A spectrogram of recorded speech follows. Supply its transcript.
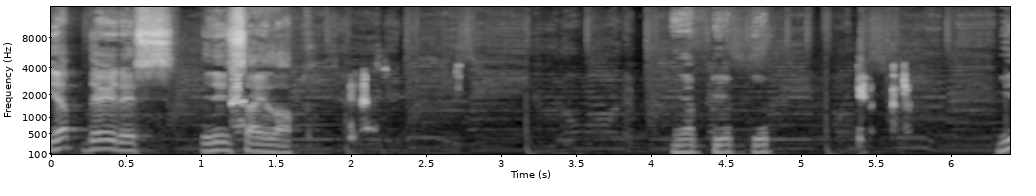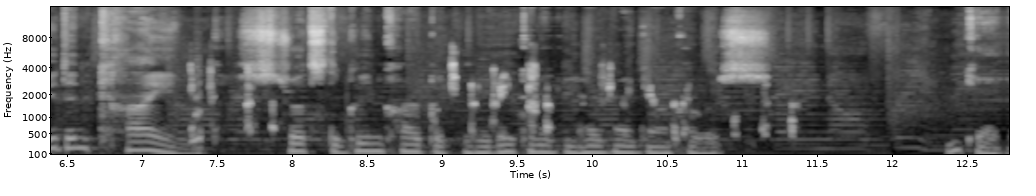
Yep, there it is. It is Psylocke. Yep, yep, yep. Mutant kind struts the green carpet with a reconnecting headline down colors. Okay.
